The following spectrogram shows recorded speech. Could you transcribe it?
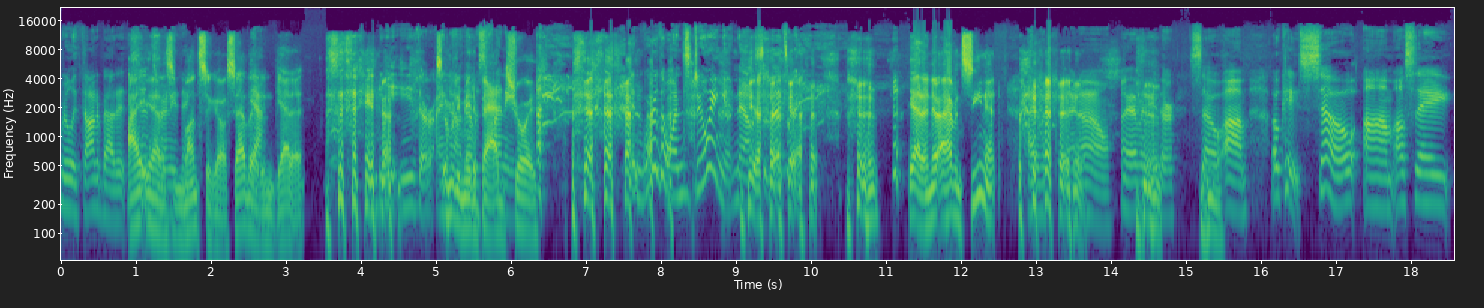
really thought about it. I yeah, this months ago. Sadly, yeah. I didn't get it. Me either. Somebody know, made a bad funny. choice, and we're the ones doing it now. Yeah, so that's yeah. yeah, I know. I haven't seen it. I, I, know. I haven't either. So, mm-hmm. um, okay. So, um, I'll say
